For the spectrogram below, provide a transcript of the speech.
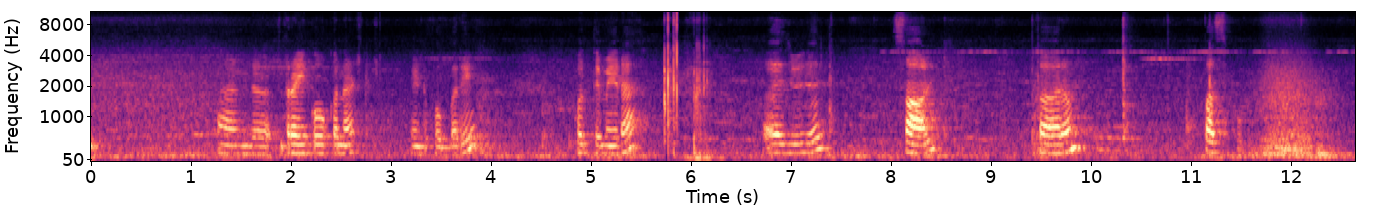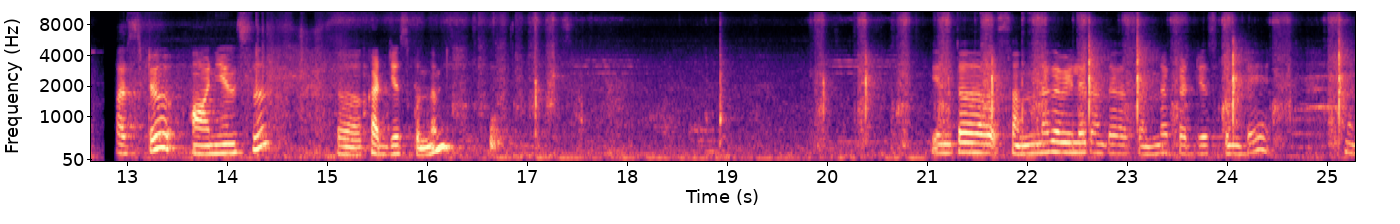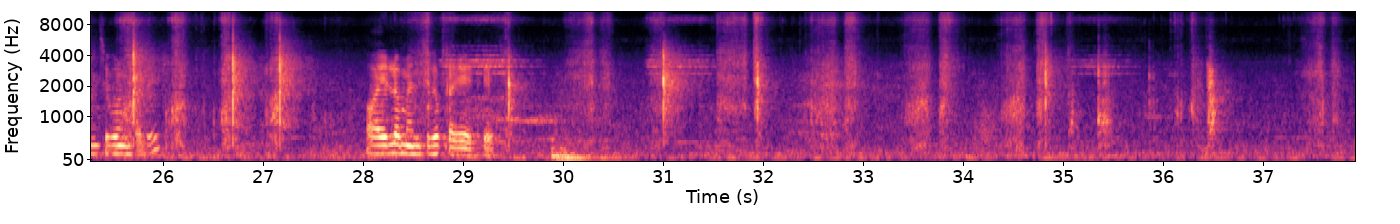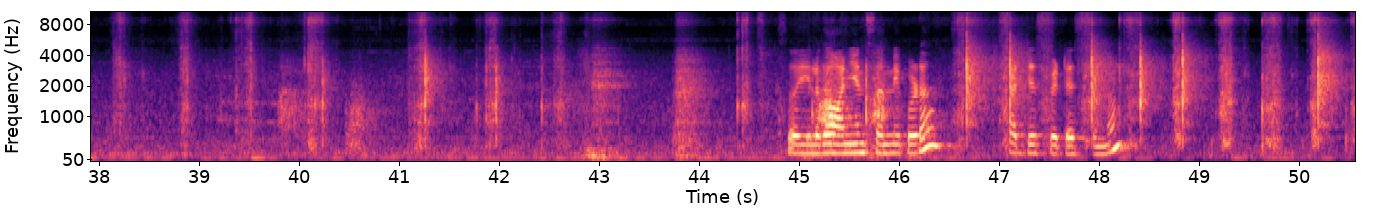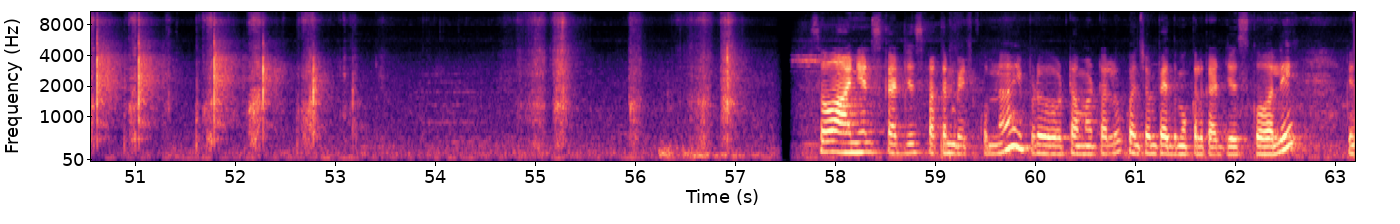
అండ్ డ్రై కోకోనట్ ఎండు కొబ్బరి కొత్తిమీర యాజ్ యూజువల్ సాల్ట్ కారం పసుపు. ఫస్ట్ ఆనియన్స్ కట్ చేసుకుందాం. ఎంత సన్నగా వేయలేదు అంత సన్నగా కట్ చేసుకుంటే మంచిగా ఉంటుంది ఆయిల్లో మంచిగా ఫ్రై అవుతాయి సో ఇలాగ ఆనియన్స్ అన్నీ కూడా కట్ చేసి పెట్టేసుకుందాం. సో ఆనియన్స్ కట్ చేసి పక్కన పెట్టుకున్నా. ఇప్పుడు టమాటాలు కొంచెం పెద్ద ముక్కలు కట్ చేసుకోవాలి.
